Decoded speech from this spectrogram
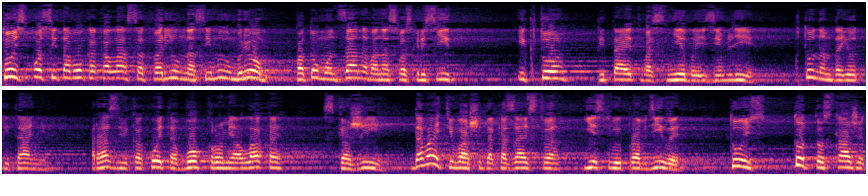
То есть после того, как Аллах сотворил нас, и мы умрем, потом Он заново нас воскресит. И кто питает вас с неба и земли? Кто нам дает питание? Разве какой-то Бог, кроме Аллаха? Скажи, давайте ваши доказательства, если вы правдивы. То есть тот, кто скажет,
